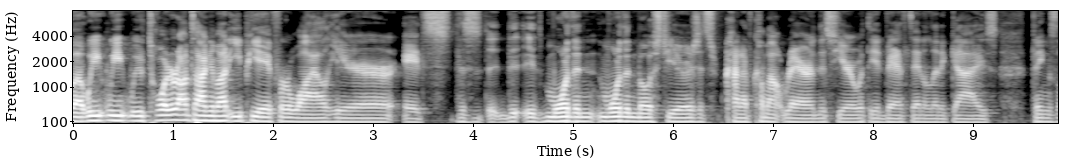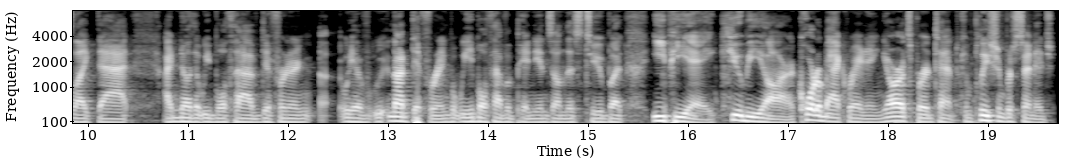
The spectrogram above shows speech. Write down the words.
But we we we toyed around talking about EPA for a while here. It's this is it's more than more than most years. It's kind of come out rare in this year with the advanced analytic guys, things like that. I know that we both have differing uh, we have not differing, but we both have opinions on this too, but EPA, QBR, quarterback rating, yards per attempt, completion percentage,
